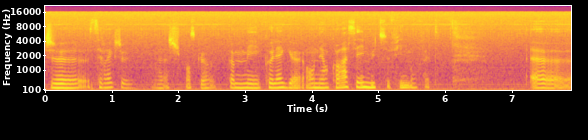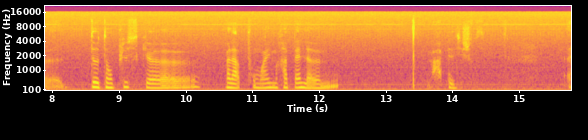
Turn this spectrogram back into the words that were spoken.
C'est vrai que je, je pense que, comme mes collègues, on est encore assez émus de ce film, en fait. Euh, d'autant plus que, voilà, pour moi, il me rappelle, euh, me rappelle des choses. Euh,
